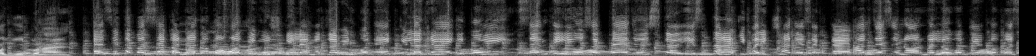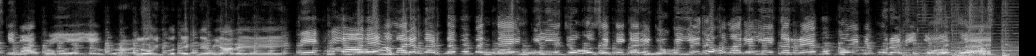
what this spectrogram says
मज़बूत बनाएँ। करना तो बहुत ही मुश्किल है। मतलब इनको देख के लग रहा है कि कोई संत ही हो सकता है जो इसका इस तरह की परीक्षा दे सकता है। हम जैसे नॉर्मल लोगों की तो बस की बात नहीं है ये। लोग इनको देखने भी आ रहे हैं। देखने आ रहे हैं हमारा कर्तव्य बनता है इनके लिए जो हो सके करे क्योंकि ये जो हमारे लिए कर रहे हैं वो कोई भी पूरा नहीं कर सकता है।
